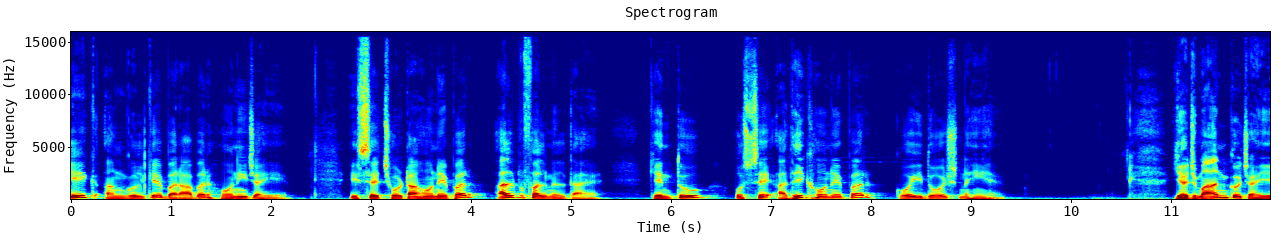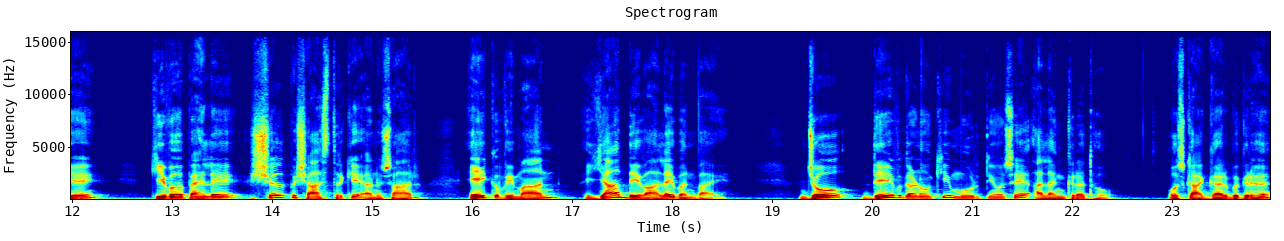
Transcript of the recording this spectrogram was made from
एक अंगुल के बराबर होनी चाहिए। इससे छोटा होने पर अल्प फल मिलता है, किंतु उससे अधिक होने पर कोई दोष नहीं है। यजमान को चाहिए कि वह पहले शिल्प शास्त्र के अनुसार एक विमान या देवालय बनवाए, जो देवगणों की मूर्तियों से अलंकृत हो। उसका गर्भगृह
